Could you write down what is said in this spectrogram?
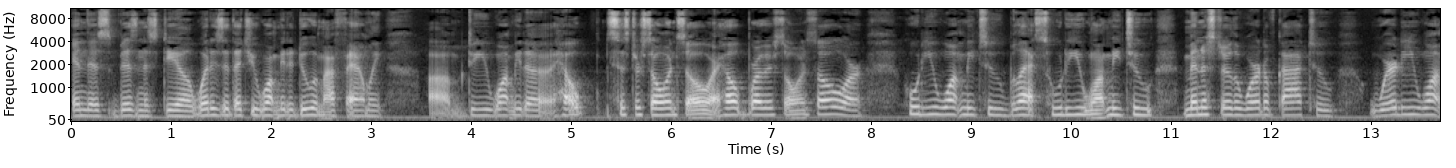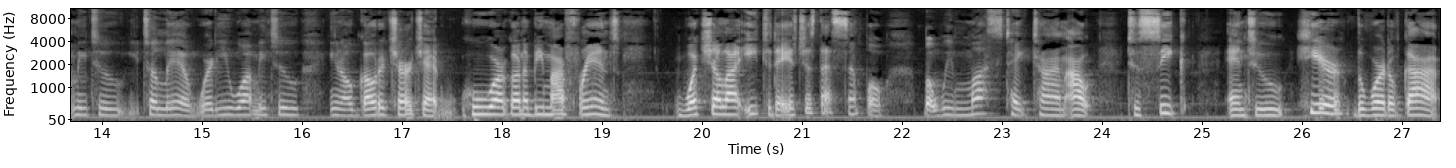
in this business deal? What is it that you want me to do in my family? Um, do you want me to help sister so and so or help brother so and so? Or who do you want me to bless? Who do you want me to minister the word of God to? Where do you want me to to live? Where do you want me to, you know, go to church at? Who are going to be my friends? What shall I eat today? It's just that simple. But we must take time out to seek and to hear the word of God.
